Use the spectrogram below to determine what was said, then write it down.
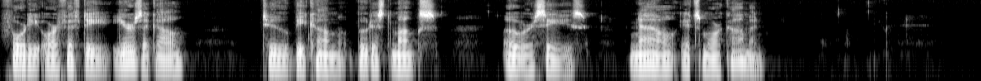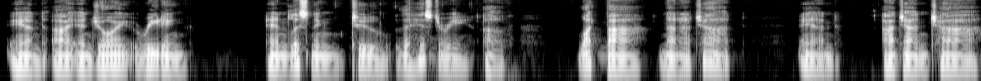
40 or 50 years ago to become Buddhist monks overseas. Now it's more common. And I enjoy reading and listening to the history of Wat Ba Nana Nanachat and Ajahn Chah.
